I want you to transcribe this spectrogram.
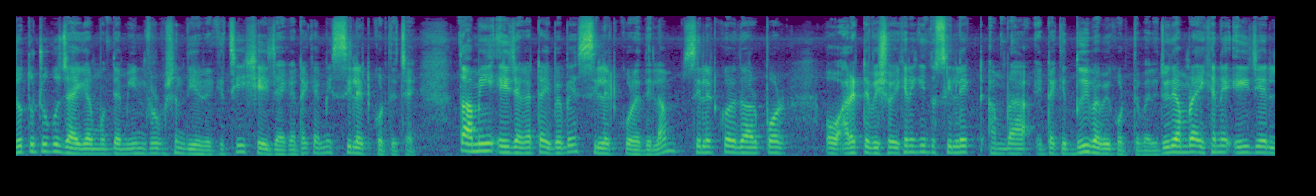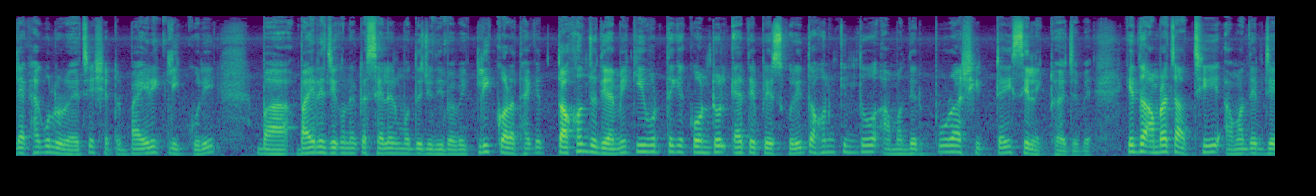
যতটুকু জায়গার মধ্যে আমি ইনফরমেশন দিয়ে রেখেছি, সেই জায়গাটাকে আমি সিলেক্ট করতে চাই। তো আমি এই জায়গাটা এইভাবে সিলেক্ট করে দিলাম। সিলেক্ট করে দেওয়ার পর ও আরেকটা বিষয়, এখানে কিন্তু সিলেক্ট আমরা এটাকে দুইভাবে করতে পারি। যদি আমরা এখানে এই যে লেখাগুলো রয়েছে, সেটার বাইরে ক্লিক করি বা বাইরে যে কোনো একটা সেলের মধ্যে যদি এভাবে ক্লিক করা থাকে, তখন যদি আমি কিবোর্ড থেকে কন্ট্রোল এতে প্রেস করি, তখন কিন্তু আমাদের পুরা শিটটাই সিলেক্ট হয়ে যাবে। কিন্তু আমরা চাচ্ছি আমাদের যে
